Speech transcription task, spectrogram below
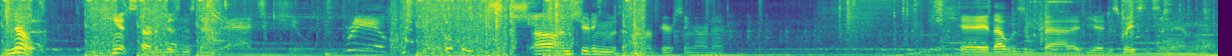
yeah. No! You can't start a business down here. That's cute. Real Oh, I'm shooting him with the armor piercing, aren't I? Okay, that was a bad idea. Just wasted some ammo.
